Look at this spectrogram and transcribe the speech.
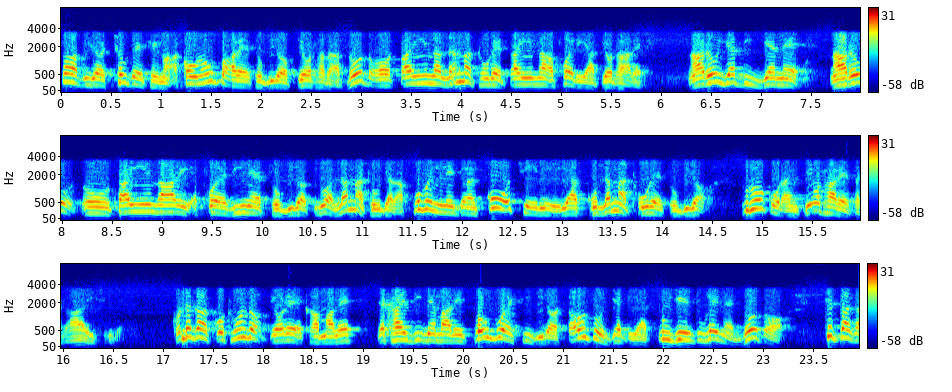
စပြီးတော့ချုပ်တဲ့အချိန်မှာအကုန်လုံးပါတယ်ဆိုပြီးတော့ပြောထားတာသို့တော့တိုင်းရင်းသားလက်မှတ်ထိုးတဲ့တိုင်းရင်းသားအဖွဲ့တွေကပြောထားတယ်ငါတို့ယက်တီရက်နဲ့ငါတို့ဟိုတိုင်းရင်းသားတွေအဖွဲ့အစည်းနဲ့ဆိုပြီးတော့သူတို့ကလက်မှတ်ထိုးကြတာကိုယ်ပင်လေးပြောရင်ကိုယ့်အခြေအနေအရကိုလက်မှတ်ထိုးတယ်ဆိုပြီးတော့သူတို့ကိုယ်တိုင်ပြောထားတဲ့စကားတွေရှိတယ်ခုနကကိုထွန်းစောပြောတဲ့အခါမှာလဲရခိုင်ပြည်နယ်မှာတွေသုံးဘွဲ့ရှိပြီးတော့တောင်းဆိုချက်တွေကတူချင်းတူလိုက်မယ်သို့တော့ စစ်တပ်က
